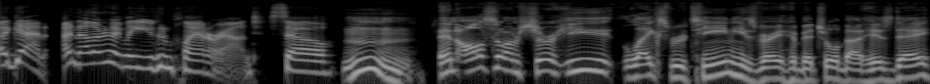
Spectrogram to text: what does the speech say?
Again, another thing that you can plan around. So Mm. And also, I'm sure he likes routine. He's very habitual about his day.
